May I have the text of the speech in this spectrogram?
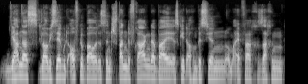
wir haben das, glaube ich, sehr gut aufgebaut. Es sind spannende Fragen dabei. Es geht auch ein bisschen um einfach Sachen,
